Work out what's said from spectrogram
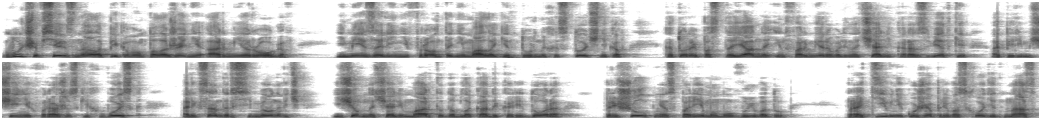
Лучше всех знал о пиковом положении армии Рогов, имея за линией фронта немало агентурных источников, которые постоянно информировали начальника разведки о перемещениях вражеских войск, Александр Семенович еще в начале марта до блокады коридора пришел к неоспоримому выводу. Противник уже превосходит нас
